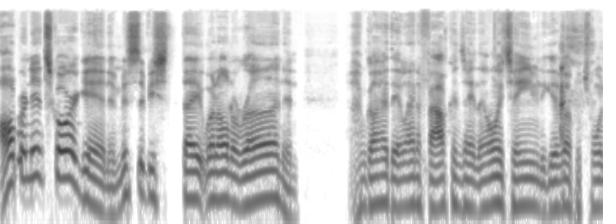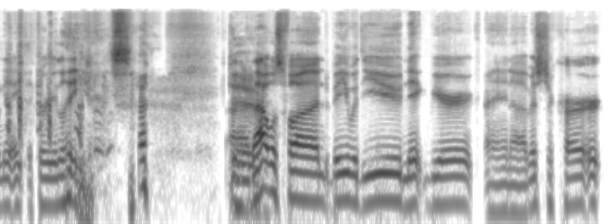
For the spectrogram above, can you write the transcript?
Auburn didn't score again, and Mississippi State went on a run. And I'm glad the Atlanta Falcons ain't the only team to give up a 28 to three lead. So, uh, Dude. that was fun to be with you, Nick Burek, and uh, Mr. Kirk.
